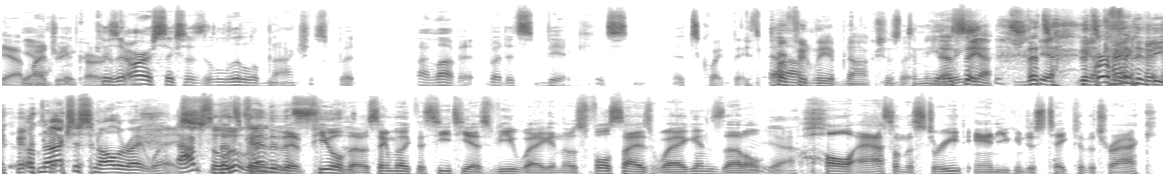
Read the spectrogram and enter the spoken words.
yeah, my dream car. Because the. RS6 is a little obnoxious, but I love it. But it's big. It's it's quite big. It's perfectly obnoxious to me. Yeah, but that's, yeah. that's, that's kind of the Um, obnoxious in all the right ways. Absolutely. That's kind of the appeal, though. Same with like the CTSV wagon, those full size wagons that'll Yeah. haul ass on the street, and you can just take to the track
